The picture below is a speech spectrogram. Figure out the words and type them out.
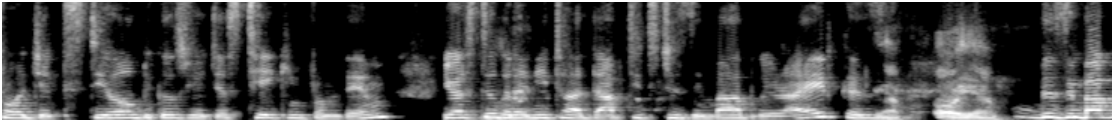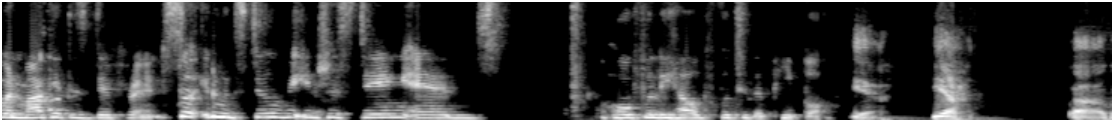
project still because you're just taking from them you're still going to need to adapt it to zimbabwe right? Because yeah. oh yeah. the zimbabwean market is different. So it would still be interesting and hopefully helpful to the people. Yeah. Yeah. Uh,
